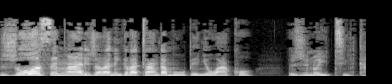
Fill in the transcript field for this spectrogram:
Zvose mwari zvavanenge vatanga muupenyu hwako zvinoitika.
